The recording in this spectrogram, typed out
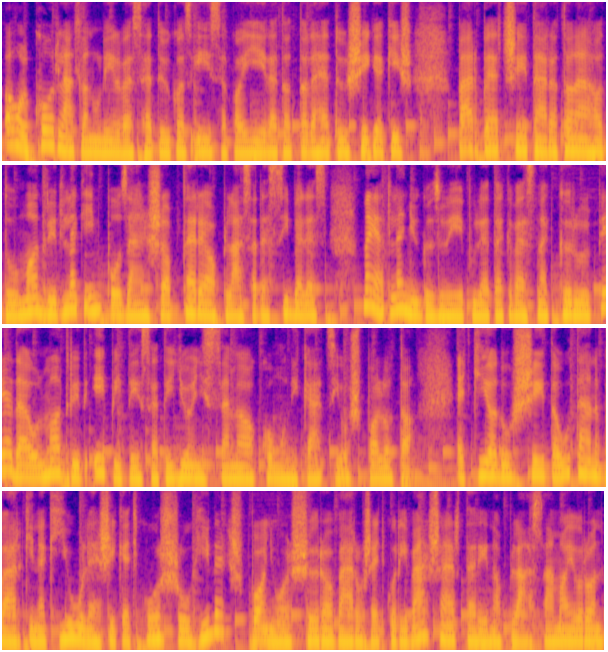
ahol korlátlanul élvezhetők az éjszakai élet adta lehetőségek is. Pár perc sétára található Madrid legimpozánsabb Terea Plaza de Cibeles, melyet lenyűgöző épületek vesznek körül, például Madrid építészeti gyöngyszeme a kommunikációs palota. Egy kiadós séta után bárkinek jól esik egy korsó hideg spanyol sör a város egykori vásárterén a Plaza Majoron.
